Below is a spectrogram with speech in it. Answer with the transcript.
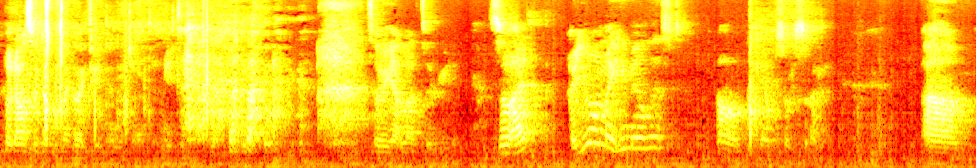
But also don't neglect Chaitanya Charitamrita. so we got lots of reading. So I, are you on my email list? Oh, okay, I'm so sorry. Um,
